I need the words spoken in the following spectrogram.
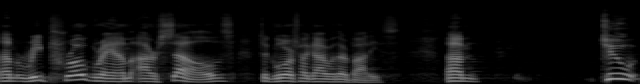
um, reprogram ourselves to glorify God with our bodies. Um, two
